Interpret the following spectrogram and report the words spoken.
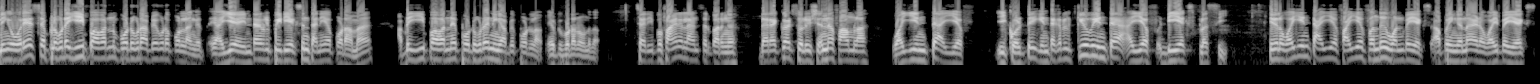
நீங்கள் ஒரே ஸ்டெப்பில் கூட e இ பவர்னு போட்டு கூட அப்படியே கூட போடலாங்க. ஐஏ இன்டெர்னல் பிடிஎக்ஸ்னு தனியாக போடாமல் அப்படியே இ பவர்னே போட்டு கூட நீங்கள் அப்படியே போடலாம். எப்படி போட்டாலும் ஒன்று தான் சரி இப்போ ஃபைனல் ஆன்சர் பாருங்கள் த ரெக்வயர்ட் சொல்யூஷன் என்ன formula y into IF equal to integral q into IF dx plus c இதில் ஒய் இன்ட்டு ஐஎஃப் ஐஎஃப் வந்து ஒன் பை எக்ஸ் அப்போ இங்கே என்ன ஆகிடும் y by x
